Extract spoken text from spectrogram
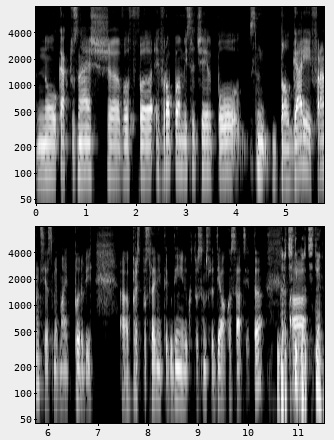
но както знаеш, в Европа мисля, че по България и Франция сме май първи а, през последните години, докато съм следял класацията. Гърците, а, гърците.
